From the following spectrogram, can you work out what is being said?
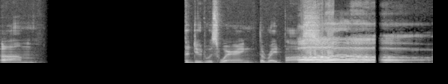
um the dude was wearing, the raid boss. Oh.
